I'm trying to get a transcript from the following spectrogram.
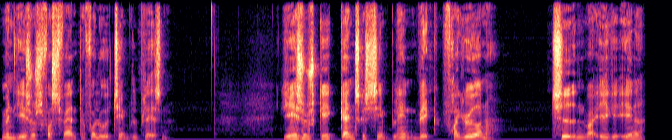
men Jesus forsvandt og forlod tempelpladsen. Jesus gik ganske simpelthen væk fra jøderne. Tiden var ikke inde.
